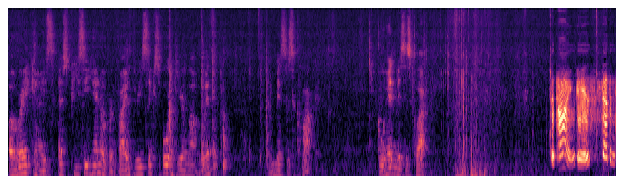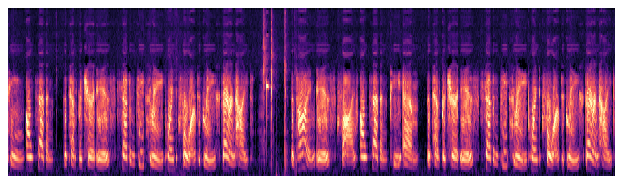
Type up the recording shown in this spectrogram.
Alright guys, SPC Hanover 5364 here along with Mrs. Clock. Go ahead, Mrs. Clock. The time is 1707. The temperature is 73.4 degrees Fahrenheit. The time is 5:07 p.m. The temperature is 73.4 degrees Fahrenheit.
